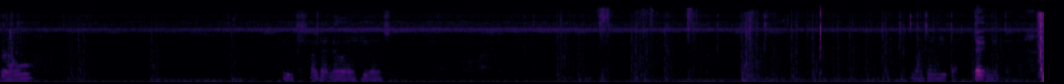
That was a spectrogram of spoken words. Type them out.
Bro. Oof, I don't know where he is. No, I don't need that. Don't need that. I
